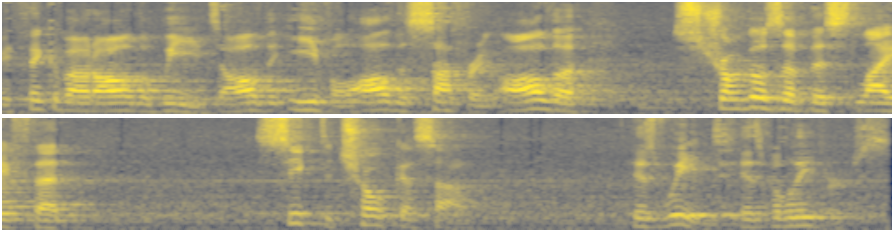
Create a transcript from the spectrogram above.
We think about all the weeds, all the evil, all the suffering, all the struggles of this life that seek to choke us out. His wheat, his believers.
